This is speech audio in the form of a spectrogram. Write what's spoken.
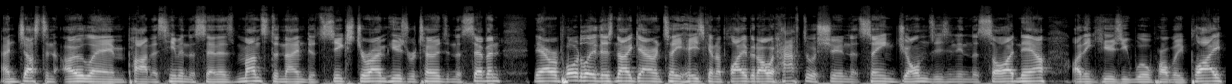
and Justin Olam partners him in the centres. Munster named at six. Jahrome Hughes returns in the seven. Now, reportedly, there's no guarantee he's going to play, but I would have to assume that seeing Johns isn't in the side now, I think Hughesy will probably play.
